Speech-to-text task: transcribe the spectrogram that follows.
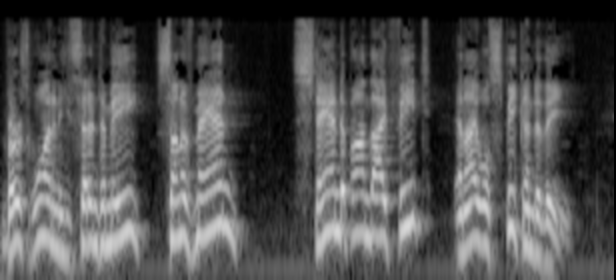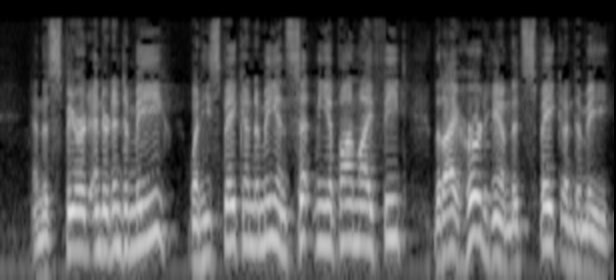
Verse 1 And he said unto me, Son of man, stand upon thy feet, and I will speak unto thee. And the Spirit entered into me when he spake unto me, and set me upon my feet, that I heard him that spake unto me.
